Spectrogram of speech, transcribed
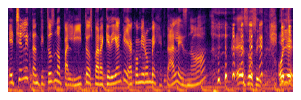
échenle tantitos nopalitos para que digan que ya comieron vegetales, ¿no? Eso sí. Oye,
